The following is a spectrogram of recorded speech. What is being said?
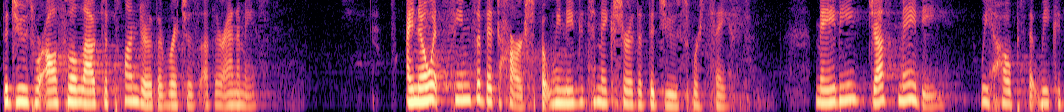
The Jews were also allowed to plunder the riches of their enemies. I know it seems a bit harsh, but we needed to make sure that the Jews were safe. Maybe, just maybe, we hoped that we could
